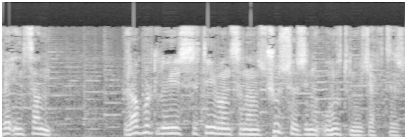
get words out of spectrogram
Ve insan Robert Louis Stevenson'ın şu sözünü unutmayacaktır.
